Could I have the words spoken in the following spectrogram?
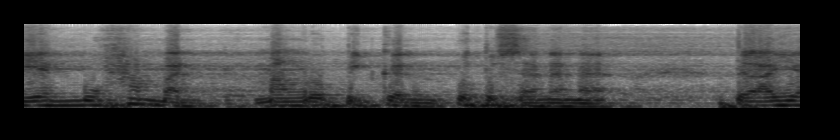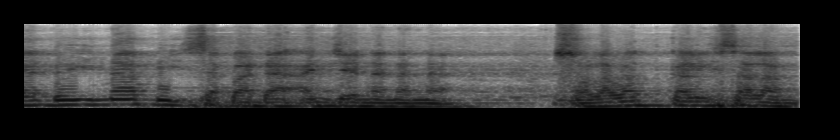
yen Muhammad mangrupikeun utusanana daya deui nabi sabada anjenanana sholawat kali salam.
